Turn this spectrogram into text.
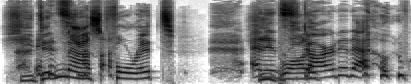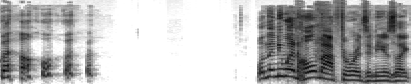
He didn't It's ask not. for it. and he it brought it- started out well. Well, then he went home afterwards and he was like,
